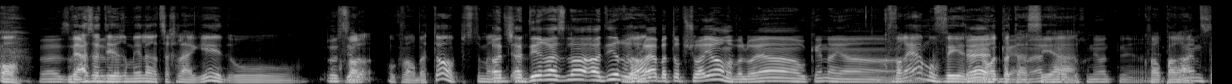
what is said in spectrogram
או, ואז הוא- אדיר מילר, צריך להגיד, הוא... הוא כבר- לו- הוא כבר בטופ, זאת אומרת, ש- אדיר אז לא, אדיר, לא? הוא לא היה בטופ שהוא היום, אבל הוא היה, הוא כן היה... הוא כבר היה מוביל כן, מאוד כן, הוא היה בתעשייה. כבר תוכניות, אה, כבר פריים פרץ.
